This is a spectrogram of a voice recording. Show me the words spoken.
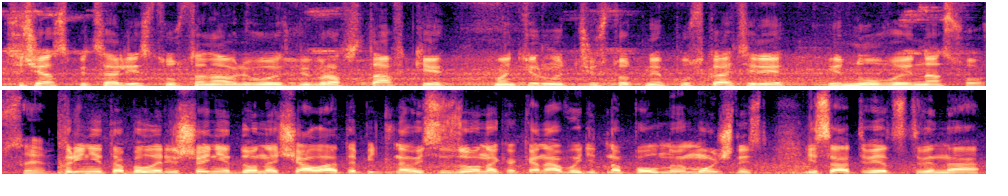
Сейчас специалисты устанавливают вибровставки, монтируют частотные пускатели и новые насосы. Принято было решение до начала отопительного сезона, как она выйдет на полную мощность и, соответственно,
